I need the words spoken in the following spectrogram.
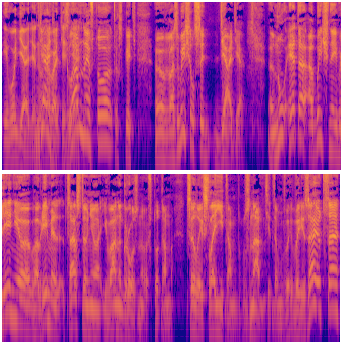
Его дядя. Ну, дядя. Давайте Главное, дядя. что, так сказать, э, возвысился дядя. Ну, это обычное явление во время царствования Ивана Грозного, что там целые слои там знати там вырезаются,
